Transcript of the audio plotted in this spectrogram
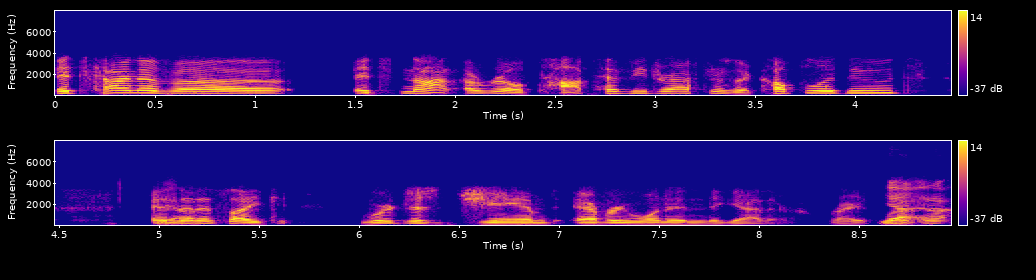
it's kind of a it's not a real top heavy draft. There's a couple of dudes, and Yeah. then it's like we're just jammed everyone in together, right? yeah, Like, and I,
